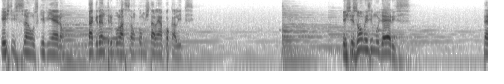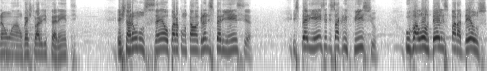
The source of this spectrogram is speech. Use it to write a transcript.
Estes são os que vieram da grande tribulação, como está lá em Apocalipse. Estes homens e mulheres terão um vestuário diferente. Estarão no céu para contar uma grande experiência experiência de sacrifício. O valor deles para Deus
